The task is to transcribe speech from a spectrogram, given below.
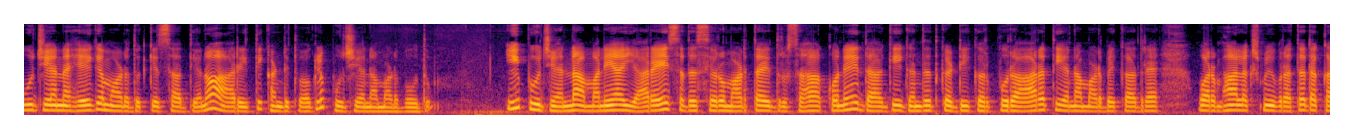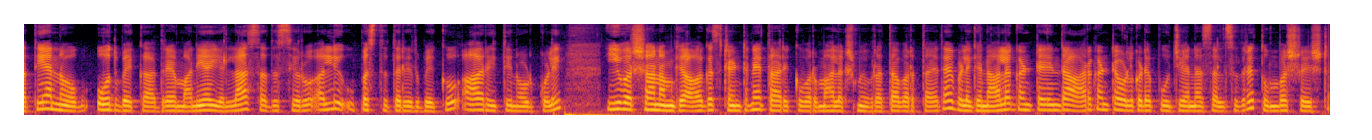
ಪೂಜೆಯನ್ನು ಹೇಗೆ ಮಾಡೋದಕ್ಕೆ ಸಾಧ್ಯನೋ ಆ ರೀತಿ ಖಂಡಿತವಾಗ್ಲೂ ಪೂಜೆಯನ್ನು ಮಾಡ್ಬೋದು. ಈ ಪೂಜೆಯನ್ನು ಮನೆಯ ಯಾರೇ ಸದಸ್ಯರು ಮಾಡ್ತಾ ಇದ್ರೂ ಸಹ ಕೊನೆಯದಾಗಿ ಗಂಧದ ಕಡ್ಡಿ ಕರ್ಪೂರ ಆರತಿಯನ್ನು ಮಾಡಬೇಕಾದ್ರೆ ವರಮಹಾಲಕ್ಷ್ಮಿ ವ್ರತದ ಕಥೆಯನ್ನು ಓದಬೇಕಾದ್ರೆ ಮನೆಯ ಎಲ್ಲ ಸದಸ್ಯರು ಅಲ್ಲಿ ಉಪಸ್ಥಿತರಿರಬೇಕು. ಆ ರೀತಿ ನೋಡ್ಕೊಳ್ಳಿ. ಈ ವರ್ಷ ನಮಗೆ ಆಗಸ್ಟ್ ಎಂಟನೇ ತಾರೀಕು ವರಮಹಾಲಕ್ಷ್ಮಿ ವ್ರತ ಬರ್ತಾ ಇದೆ. ಬೆಳಗ್ಗೆ ನಾಲ್ಕು ಗಂಟೆಯಿಂದ ಆರು ಗಂಟೆ ಒಳಗಡೆ ಪೂಜೆಯನ್ನು ಸಲ್ಲಿಸಿದ್ರೆ ತುಂಬ ಶ್ರೇಷ್ಠ.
